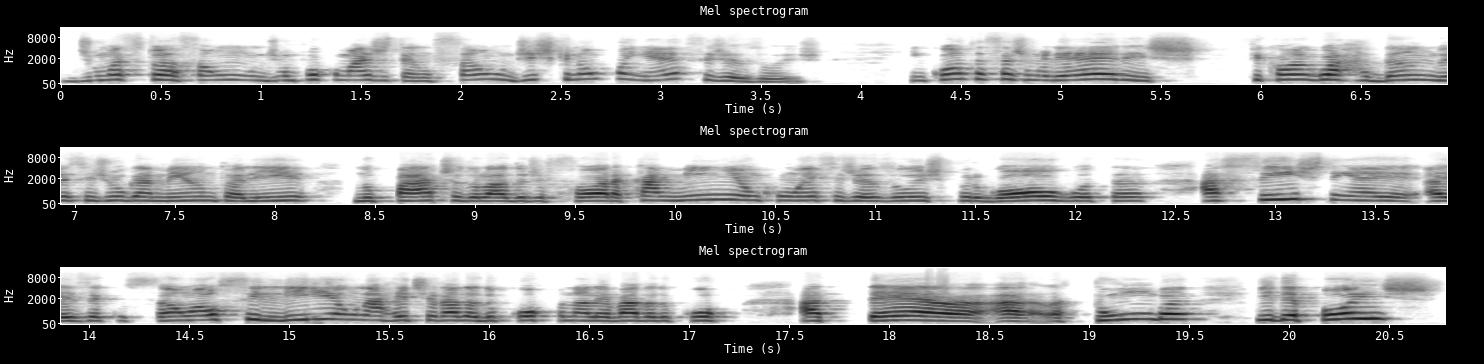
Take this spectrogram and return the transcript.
de uma situação de um pouco mais de tensão, diz que não conhece Jesus. Enquanto essas mulheres ficam aguardando esse julgamento ali no pátio do lado de fora, caminham com esse Jesus por Gólgota, assistem à execução, auxiliam na retirada do corpo, na levada do corpo até a, a, a tumba, e depois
